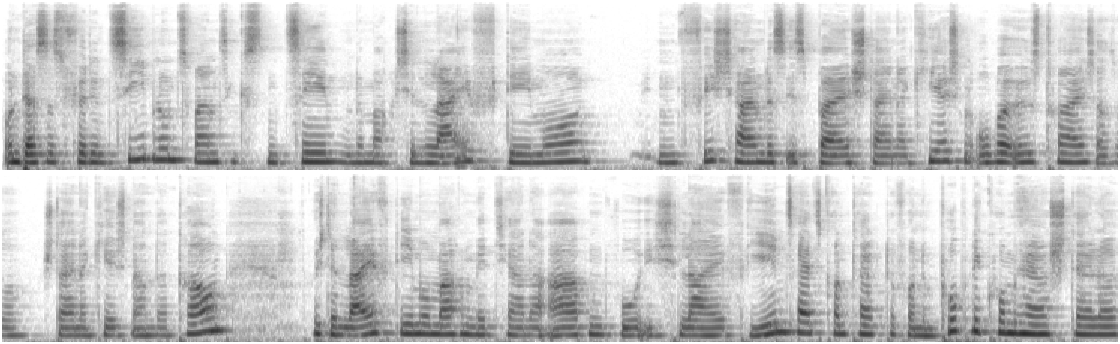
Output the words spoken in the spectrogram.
Und das ist für den 27.10. Da mache ich eine Live-Demo in Fischheim. Das ist bei Steinerkirchen, Oberösterreich, also Steinerkirchen an der Traun wo ich eine Live-Demo machen mit Jana Abend, wo ich live Jenseitskontakte von dem Publikum herstelle.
